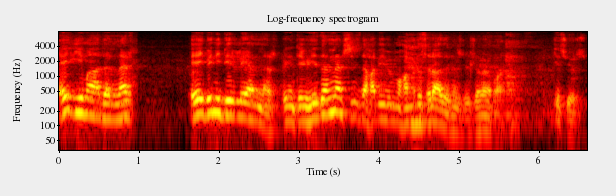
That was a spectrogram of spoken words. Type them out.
Ey iman edenler, ey beni birleyenler, beni tevhid edenler siz de Habibi Muhammed'e salat ediniz diyor Cenab-ı Hak. Geçiyoruz.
